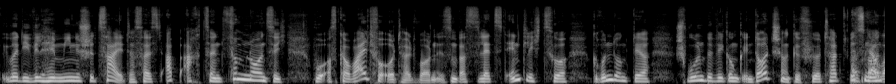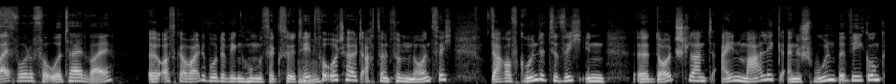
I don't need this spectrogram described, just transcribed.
über die wilhelminische Zeit. Das heißt, ab 1895, wo Oscar Wilde verurteilt worden ist und was letztendlich zur Gründung der Schwulenbewegung in Deutschland geführt hat. Oscar Wilde wurde verurteilt, weil? Äh, Oscar Wilde wurde wegen Homosexualität mhm. verurteilt, 1895. Darauf gründete sich in äh, Deutschland einmalig eine Schwulenbewegung.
